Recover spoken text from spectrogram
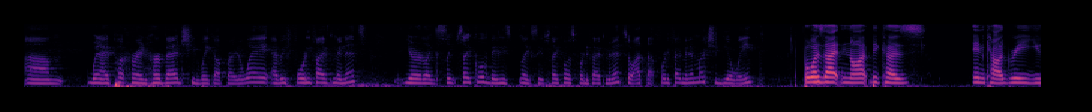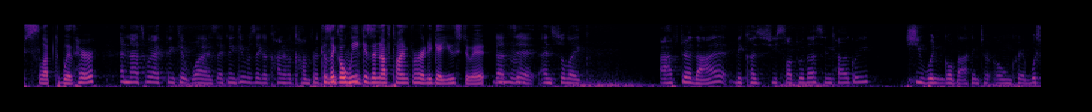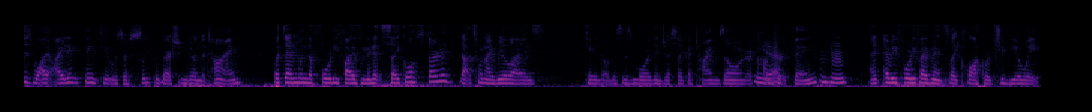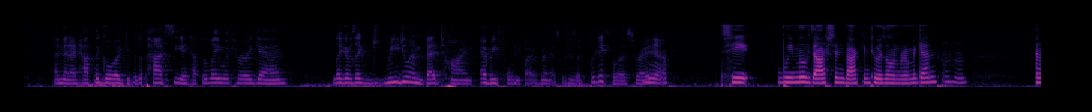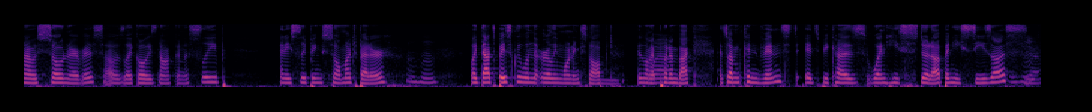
Um, when I put her in her bed, she'd wake up right away. Every forty five minutes, your like sleep cycle, the baby's like sleep cycle is forty five minutes. So at that forty five minute mark, she'd be awake. But was that not because in Calgary you slept with her? And that's what I think it was. I think it was like a kind of a comfort. Because like a week is enough time for her to get used to it. That's Mhm. it. And so like after that, because she slept with us in Calgary, she wouldn't go back into her own crib, which is why I didn't think it was a sleep regression during the time. But then when the 45 minute cycle started, that's when I realized, okay, no, this is more than just like a time zone or Yeah. comfort thing. Mm-hmm. And every 45 minutes, like clockwork, she'd be awake. And then I'd have to go, I'd give her the passy, I'd have to lay with her again. Like it was like redoing bedtime every 45 minutes, which is like ridiculous, right? Yeah. See, we moved Ashton back into his own room again, Mm-hmm. and I was so nervous. I was like, "Oh, he's not gonna sleep," and he's sleeping so much better. Mm-hmm. Like that's basically when the early morning stopped. Mm. Is when I put him back, and so I'm convinced it's because when he stood up and he sees us, Mhm. Yeah.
